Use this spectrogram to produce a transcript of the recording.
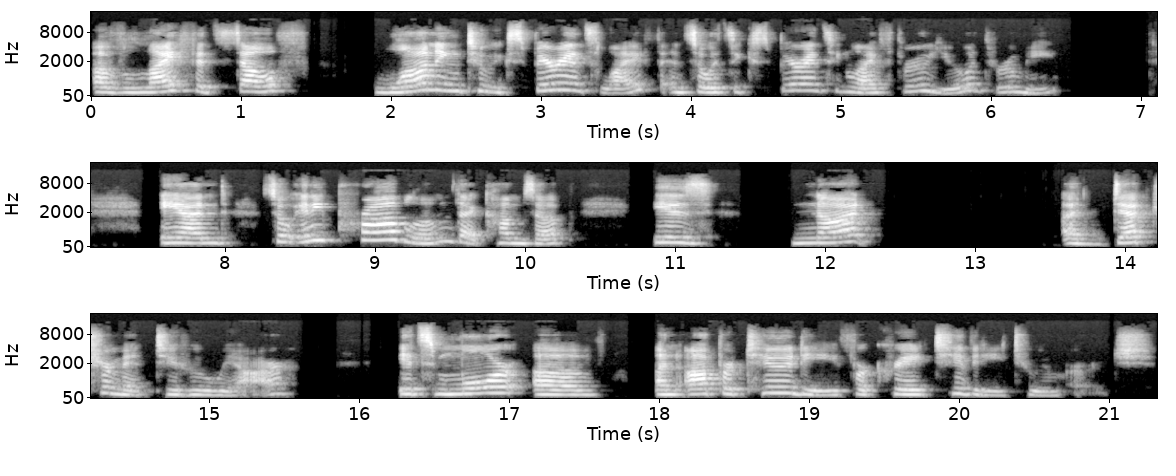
of life itself wanting to experience life. And so it's experiencing life through you and through me. And so any problem that comes up is not a detriment to who we are, it's more of an opportunity for creativity to emerge.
